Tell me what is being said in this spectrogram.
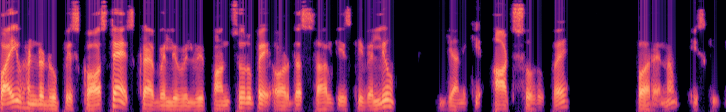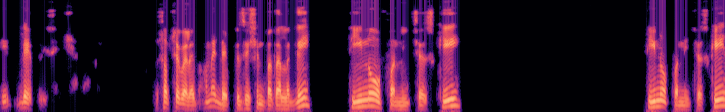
five hundred rupees cost है। स्क्रैप वैल्यू विल बी पाँच सौ रुपए और दस साल की इसकी वैल्यू, यानी कि आठ सौ रुपए पर एनम इसकी की डेप्रिसिएशन तो सबसे पहले तो हमें डेप्रिसिएशन पता लग गई। तीनों फर्नीचर्स की तीनों फर्नीचर्स की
